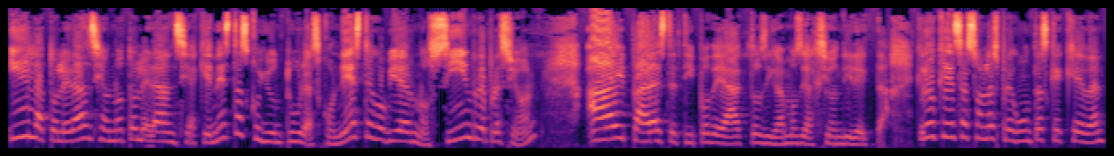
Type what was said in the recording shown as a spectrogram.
y la tolerancia o no tolerancia que en estas coyunturas, con este gobierno sin represión, hay para este tipo de actos, digamos, de acción directa. Creo que esas son las preguntas que quedan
